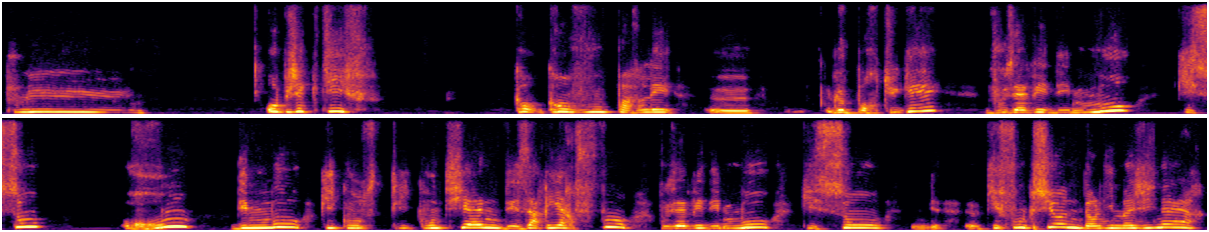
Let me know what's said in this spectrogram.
plus objectif. Quand, quand vous parlez euh, le portugais, vous avez des mots qui sont ronds des mots qui, contiennent des arrière-fonds, vous avez des mots qui, sont, euh, qui fonctionnent dans l'imaginaire.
